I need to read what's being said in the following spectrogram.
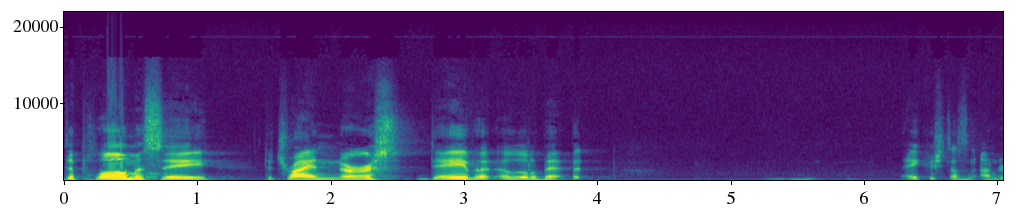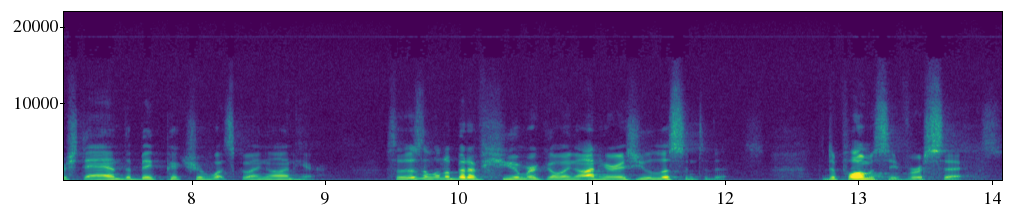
diplomacy to try and nurse David a little bit. But Achish doesn't understand the big picture of what's going on here. So there's a little bit of humor going on here as you listen to this. The diplomacy, verse 6.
